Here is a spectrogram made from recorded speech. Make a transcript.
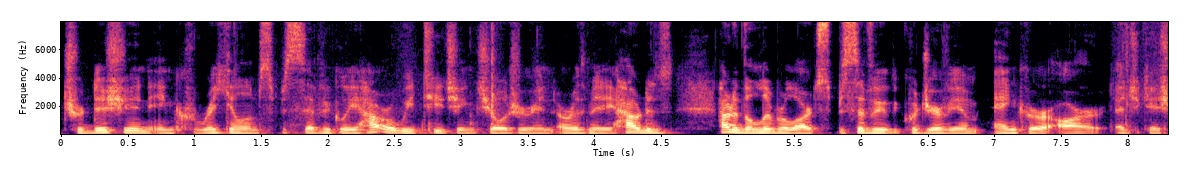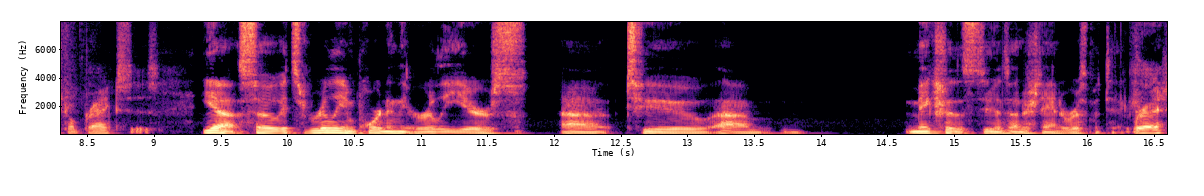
tradition in curriculum specifically? How are we teaching children arithmetic? How does how do the liberal arts, specifically the quadrivium, anchor our educational practices? Yeah, so it's really important in the early years uh, to um, make sure the students understand arithmetic. Right.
